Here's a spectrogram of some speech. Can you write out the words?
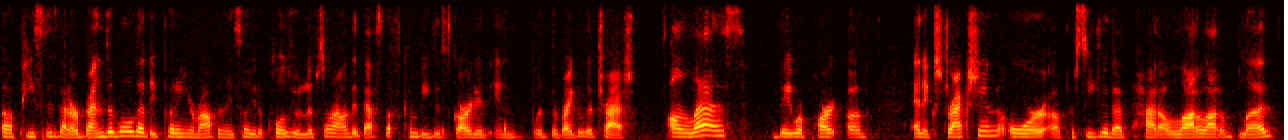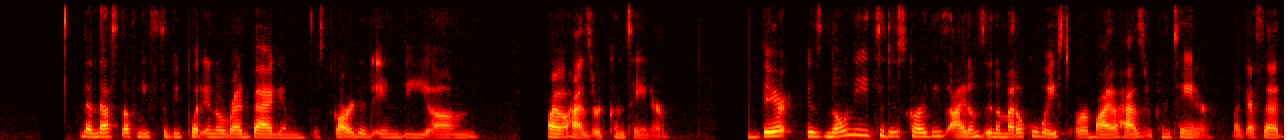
uh, pieces that are bendable that they put in your mouth and they tell you to close your lips around it, that stuff can be discarded in with the regular trash unless they were part of an extraction or a procedure that had a lot, a lot of blood, then that stuff needs to be put in a red bag and discarded in the um, biohazard container. There is no need to discard these items in a medical waste or a biohazard container. Like I said,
